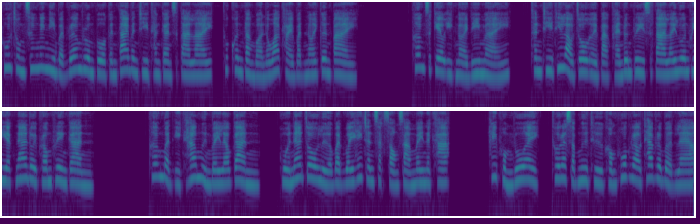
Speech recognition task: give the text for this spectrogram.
ผู้ชมซึ่งไม่มีบัตรเริ่มรวมตัวกันใต้บัญชีทางการสตาร์ไลท์ทุกคนต่างบอกนะว่าขายบัตรน้อยเกินไป เพิ่มสเกลอีกหน่อยดีไหม ทันทีที่เหล่าโจเอ่ยปากแผนดนตรีสตาร์ไลท์ล้วนพยักหน้าโดยพร้อมเพรียงกัน เพิ่มบัตรอีกห้าหมื่นใบแล้วกัน หัวหน้าโจเหลือบัตรไว้ให้ฉันสักสองสามใบนะคะ ให้ผมด้วย โทรศัพท์มือถือของพวกเราแทบระเบิดแล้ว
